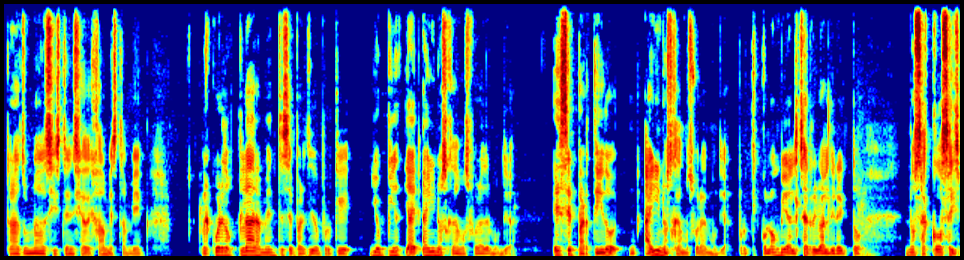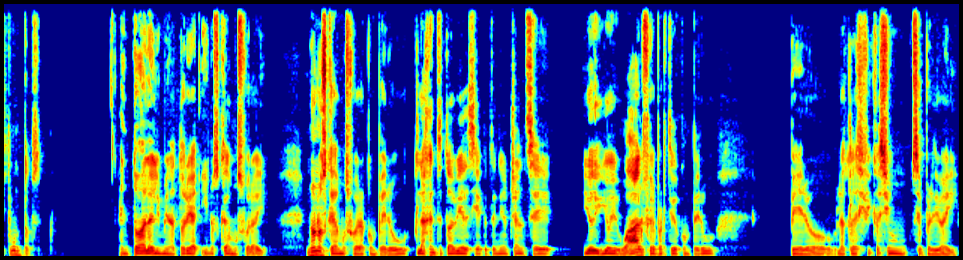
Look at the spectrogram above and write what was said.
tras una asistencia de James también. Recuerdo claramente ese partido porque yo ahí nos quedamos fuera del Mundial. Ese partido, ahí nos quedamos fuera del Mundial, porque Colombia al ser rival directo nos sacó 6 puntos en toda la eliminatoria y nos quedamos fuera ahí. No nos quedamos fuera con Perú. La gente todavía decía que tenía chance. Yo, yo igual fui al partido con Perú pero la clasificación se perdió ahí.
